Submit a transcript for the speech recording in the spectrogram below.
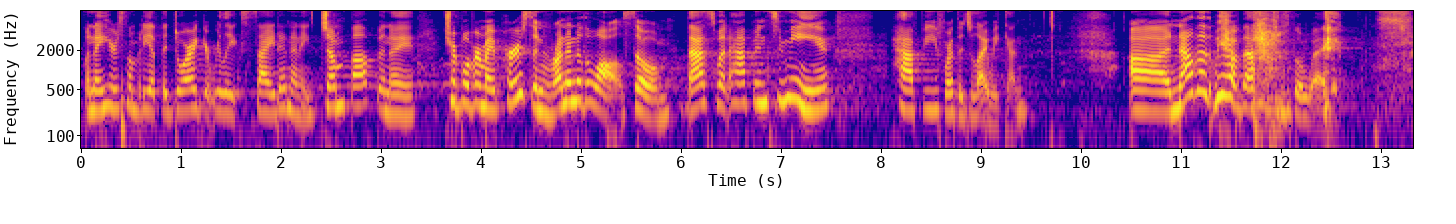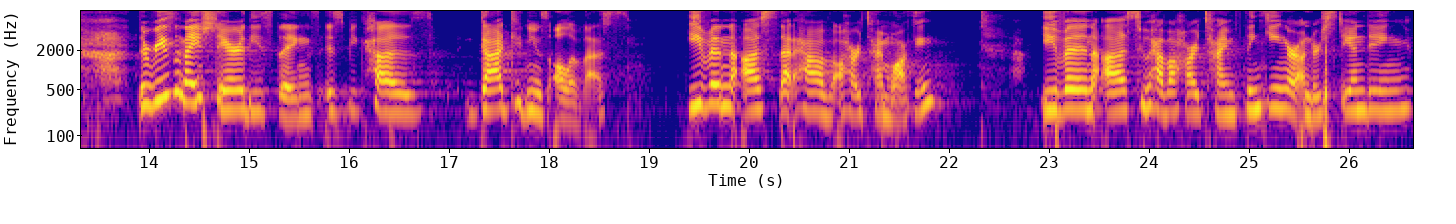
When I hear somebody at the door, I get really excited and I jump up and I trip over my purse and run into the wall. So that's what happened to me. Happy 4th of July weekend. Uh, now that we have that out of the way, the reason I share these things is because God can use all of us, even us that have a hard time walking, even us who have a hard time thinking or understanding,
